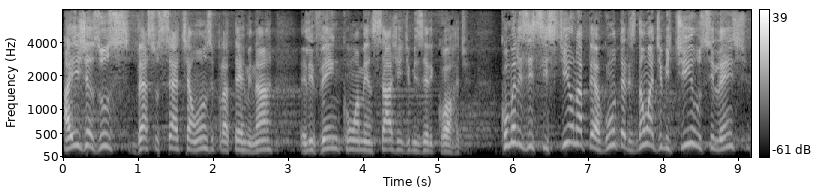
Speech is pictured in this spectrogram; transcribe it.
Aí Jesus, versos 7 a 11, para terminar, ele vem com uma mensagem de misericórdia. Como eles insistiam na pergunta, eles não admitiam o silêncio,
